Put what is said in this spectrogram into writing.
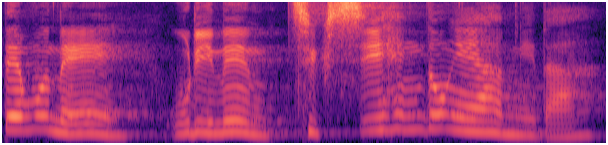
때문에 우리는 즉시 행동해야 합니다.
